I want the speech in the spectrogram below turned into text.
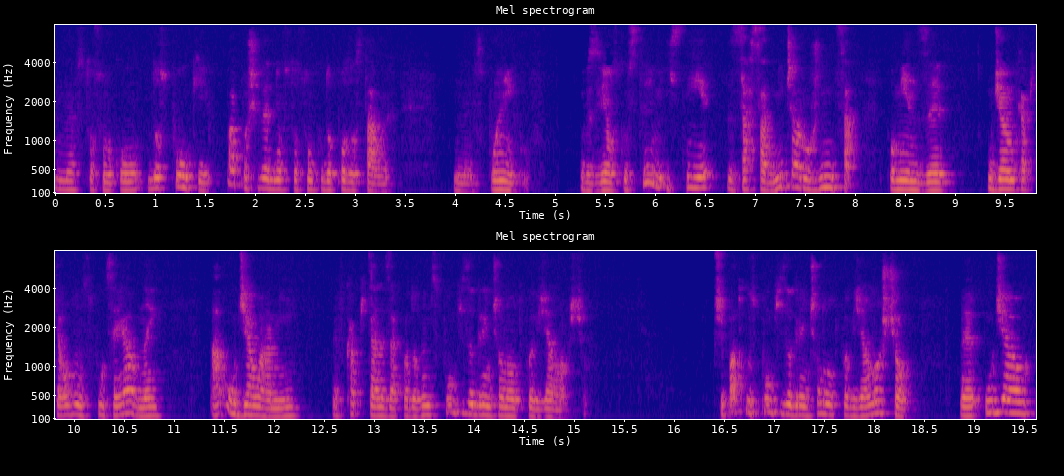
w stosunku do spółki, a pośrednio w stosunku do pozostałych wspólników. W związku z tym istnieje zasadnicza różnica pomiędzy udziałem kapitałowym w spółce jawnej, a udziałami w kapitale zakładowym spółki z ograniczoną odpowiedzialnością. W przypadku spółki z ograniczoną odpowiedzialnością e, udział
